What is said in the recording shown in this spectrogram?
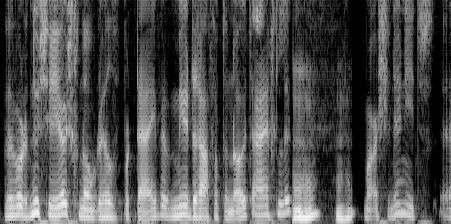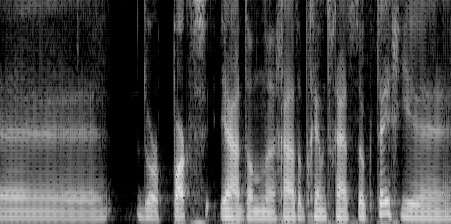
we worden nu serieus genomen door heel veel partijen. We hebben meer draven dan ooit eigenlijk. Mhm, mhm. Maar als je nu niet, eh, doorpakt, ja, dan gaat het op een gegeven moment gaat het ook tegen je,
